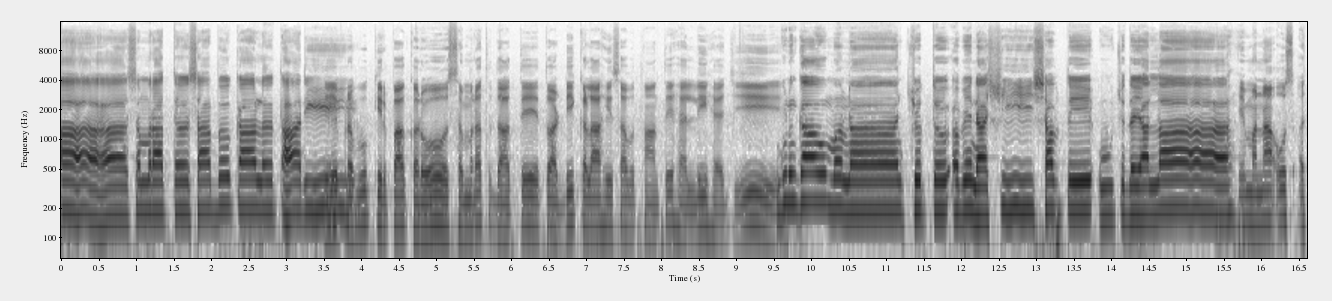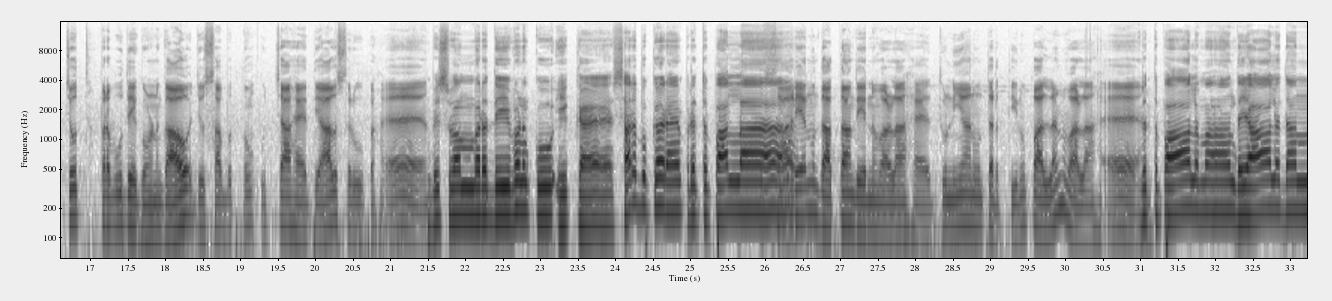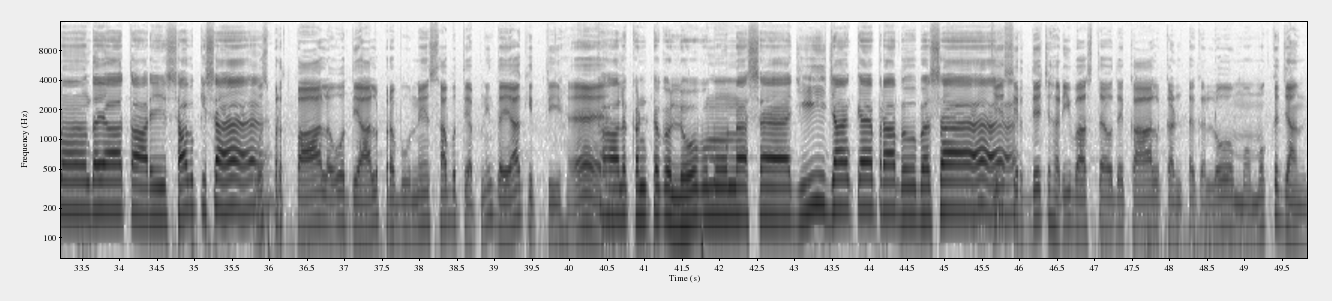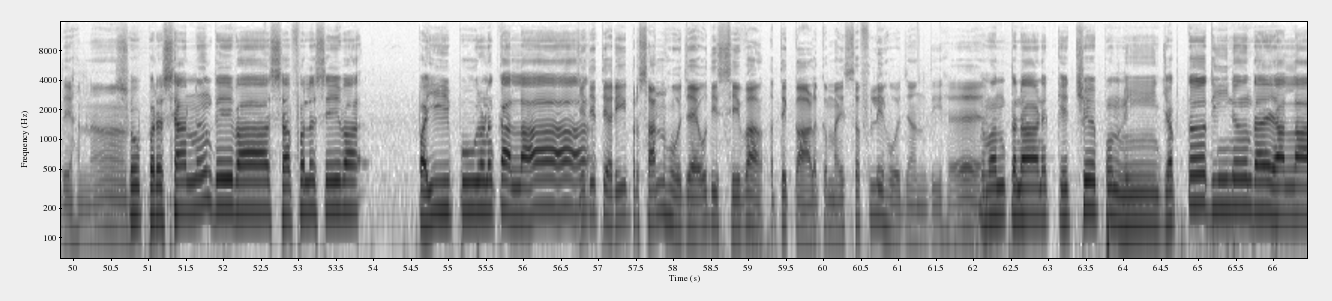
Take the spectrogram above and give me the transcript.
ਸਮਰੱਥ ਸਭ ਕਾਲ ਧਾਰੀ। ਏ ਪ੍ਰਭੂ ਕਿਰਪਾ ਕਰੋ ਸਮਰਥ ਦਾਤੇ ਤੁਹਾਡੀ ਕਲਾ ਹੀ ਸਭ ਥਾਂ ਤੇ ਹੈਲੀ ਹੈ ਜੀ। ਗੁਣ ਗਾਓ ਮਨਾ ਚੁੱਤ ਅਬਿਨਾਸ਼ੀ ਸਭ ਤੇ ਊਚ ਦਿਆਲਾ ਇਹ ਮਨਾ ਉਸ ਅਚੁੱਤ ਪ੍ਰਭੂ ਦੇ ਗੁਣ ਗਾਓ ਜੋ ਸਭ ਤੋਂ ਉੱਚਾ ਹੈ ਦਿਆਲ ਸਰੂਪ ਹੈ। ਵਿਸ਼ਵੰਬਰ ਦੇਵਨ ਕੋ ਏਕੈ ਸਰਬ ਕਰੈ ਪ੍ਰਤਪਾਲਾ। ਸਾਰਿਆਂ ਨੂੰ ਦਾਤਾਂ ਦੇਣ ਵਾਲਾ ਹੈ ਦੁਨੀਆ ਨੂੰ ਧਰਤੀ ਨੂੰ ਪਾਲਣ ਵਾਲਾ ਹੈ। ਪ੍ਰਤਪਾਲ ਮਹਾਨ ਦਿਆਲ ਦਾਨਾ ਦਇਆ ਤਾਰੇ ਸਭ ਕਿਸੈ। ਉਸ ਪ੍ਰਤਪਾਲ ਉਹ ਦਿਆਲ ਪ੍ਰਭੂ ਨੇ ਸਭ ਤੇ ਆਪਣੀ ਦਇਆ ਕੀਤੀ ਹੈ। ਕਾਲ ਕੰਟਕ ਲੋਭ ਮੋਨਾਸੈ ਜੀ ਜਾਂ ਕੈ ਪ੍ਰਭ ਬਸੈ। ਜੇ ਸਿਰ ਦੇ ਚ ਹਰੀ ਵਸਦਾ ਉਹਦੇ ਕਾਲ ਕੰਟਕ ਲੋਭ ਮੋਹ ਮੁੱਕ ਜਾਂਦੇ ਹਨ। ਸੋ ਪ੍ਰਸੰਨ ਦੇਵਾ ਸਫਲ ਸੇਵਾ। ਭਈ ਪੂਰਨ ਕਾਲਾ ਜਿਹਦੇ ਹਰੀ ਪ੍ਰਸੰਨ ਹੋ ਜਾਏ ਉਹਦੀ ਸੇਵਾ ਅਤੇ ਕਾਲ ਕਮਾਈ ਸਫਲੀ ਹੋ ਜਾਂਦੀ ਹੈ। ਨਵੰਤ ਨਾਨਕ ਕਿਛ ਪੁੰਨੀ ਜਪਤ ਦੀਨ ਦਇਆਲਾ।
